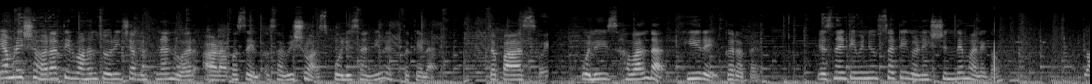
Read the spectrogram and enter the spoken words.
यामुळे शहरातील वाहन चोरीच्या घटनांवर आळा बसेल असा विश्वास पोलिसांनी व्यक्त केला आहे तपास पोलीस हवालदार हिरे करत आहेत. एस नाईन टीव्ही न्यूजसाठी गणेश शिंदे मालेगाव.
